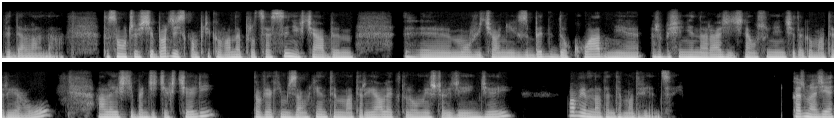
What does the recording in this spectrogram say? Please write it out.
wydalana. To są oczywiście bardziej skomplikowane procesy. Nie chciałabym y, mówić o nich zbyt dokładnie, żeby się nie narazić na usunięcie tego materiału, ale jeśli będziecie chcieli, to w jakimś zamkniętym materiale, który umieszczę gdzie indziej, Powiem na ten temat więcej. W każdym razie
